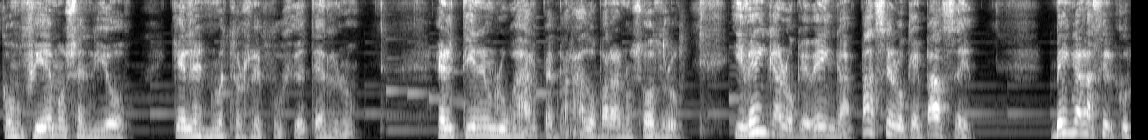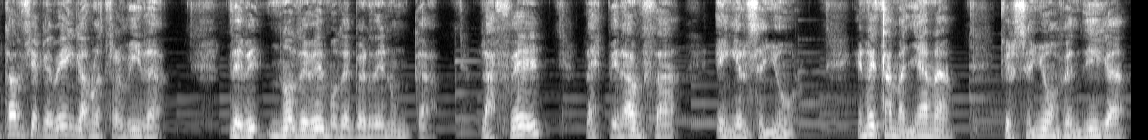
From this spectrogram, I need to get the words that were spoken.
Confiemos en Dios, que Él es nuestro refugio eterno él tiene un lugar preparado para nosotros. Y venga lo que venga, pase lo que pase, venga la circunstancia que venga a nuestra vida, no debemos de perder nunca la fe, la esperanza en el Señor. En esta mañana, que el Señor os bendiga,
